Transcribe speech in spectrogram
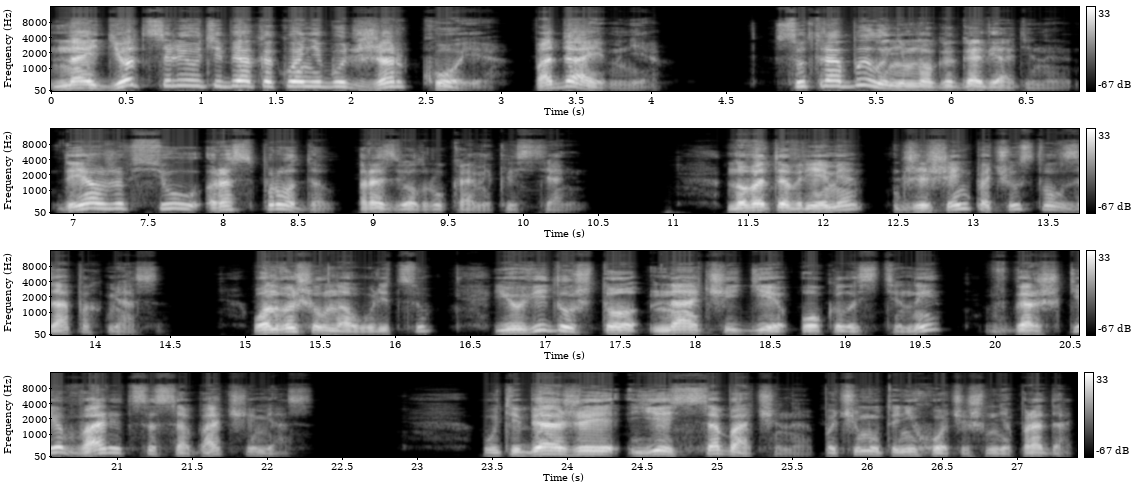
«Найдется ли у тебя какое-нибудь жаркое? Подай мне». С утра было немного говядины, да я уже всю распродал, — развел руками крестьянин. Но в это время Джишень почувствовал запах мяса. Он вышел на улицу и увидел, что на очаге около стены в горшке варится собачье мясо. — У тебя же есть собачина, почему ты не хочешь мне продать?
